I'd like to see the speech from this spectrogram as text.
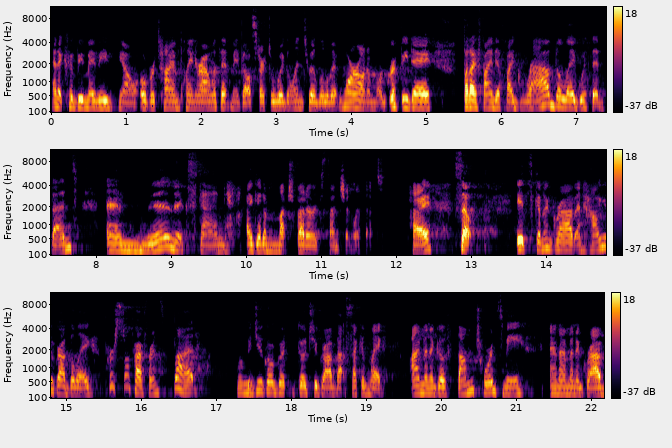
and it could be maybe, you know, over time playing around with it, maybe I'll start to wiggle into a little bit more on a more grippy day. But I find if I grab the leg with it bent and then extend, I get a much better extension with it. Okay, so it's to grab and how you grab the leg personal preference but when we do go go, go to grab that second leg i'm to go thumb towards me and i'm to grab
